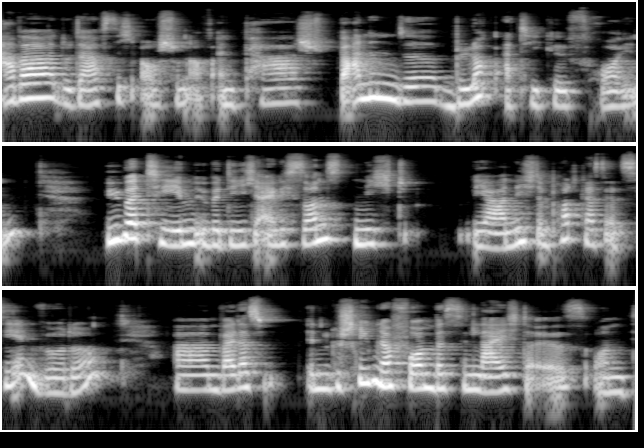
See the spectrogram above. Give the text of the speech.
Aber du darfst dich auch schon auf ein paar spannende Blogartikel freuen über Themen, über die ich eigentlich sonst nicht, ja, nicht im Podcast erzählen würde, ähm, weil das in geschriebener Form ein bisschen leichter ist. Und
